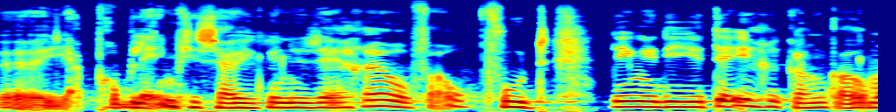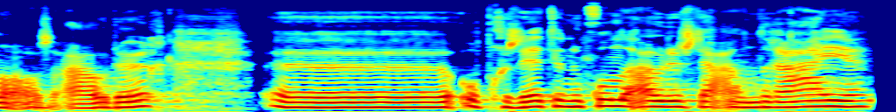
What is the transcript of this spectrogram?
Uh, ja, probleempjes zou je kunnen zeggen. Of opvoed dingen die je tegen kan komen als ouder. Opgezet. En dan konden ouders daaraan draaien.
